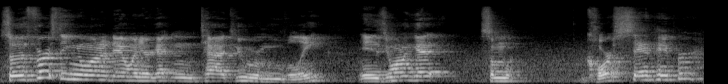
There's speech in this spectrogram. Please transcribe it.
So the first thing you want to do when you're getting tattoo removally is you want to get some coarse sandpaper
